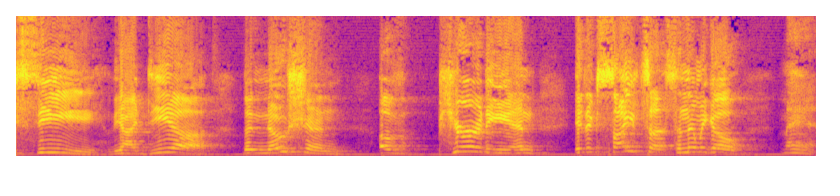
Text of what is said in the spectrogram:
see the idea, the notion of purity, and it excites us, and then we go, man,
